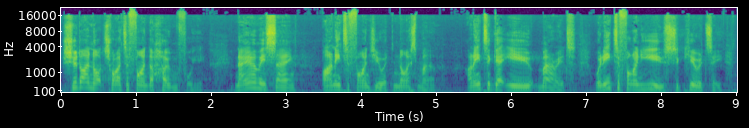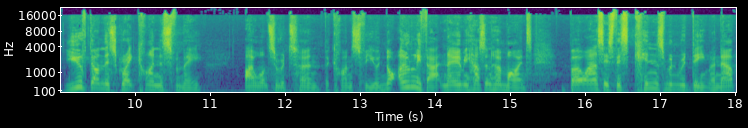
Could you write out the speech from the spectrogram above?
should I not try to find a home for you? Naomi is saying, I need to find you a nice man. I need to get you married. We need to find you security. You've done this great kindness for me. I want to return the kindness for you. And not only that, Naomi has in her mind, Boaz is this kinsman redeemer. Now,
